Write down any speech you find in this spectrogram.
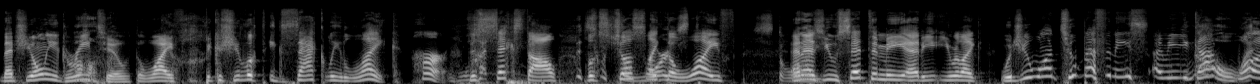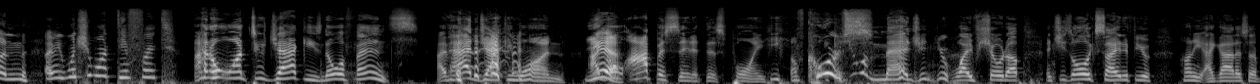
that she only agreed to, the wife, because she looked exactly like her. The sex doll looks was the just like the wife. And as you said to me, Eddie, you were like, "Would you want two Bethanies? I mean, you got No, one. I mean, wouldn't you want different?" I don't want two Jackies. No offense. I've had Jackie one. I Yeah. go opposite at this point. He, Of course. Could you imagine your wife showed up and she's all excited for you, honey? I got us a,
